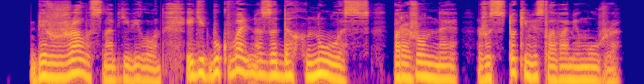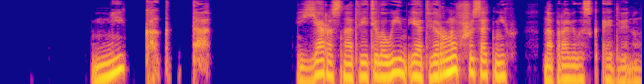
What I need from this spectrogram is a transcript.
— безжалостно объявил он. Эдит буквально задохнулась, пораженная жестокими словами мужа. — Никогда! — яростно ответила Уин и, отвернувшись от них, направилась к Эдвину.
